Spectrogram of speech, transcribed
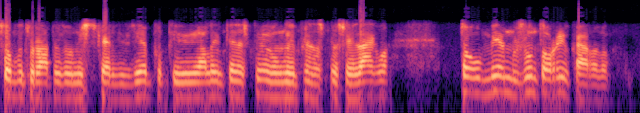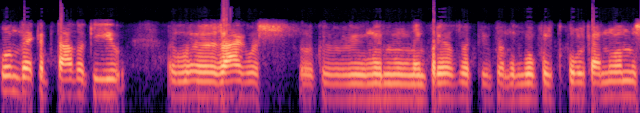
sou muito rápido nisto que quero dizer, porque além de ter uma empresa de exploração de água, estou mesmo junto ao Rio Cardo, onde é captado aqui eh, as águas, uma empresa que não vou publicar nomes,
